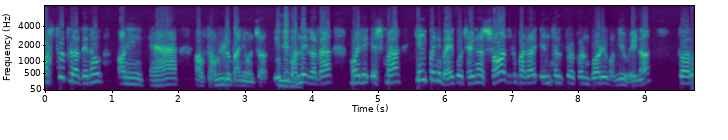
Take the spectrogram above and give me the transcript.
प्रस्तुत गर्दैनौँ अनि यहाँ धमिलो पानी हुन्छ यति। भन्दै गर्दा मैले यसमा केही पनि भएको छैन सहज रूपबाट एनसेल प्रकरण बढ्यो भन्ने होइन तर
